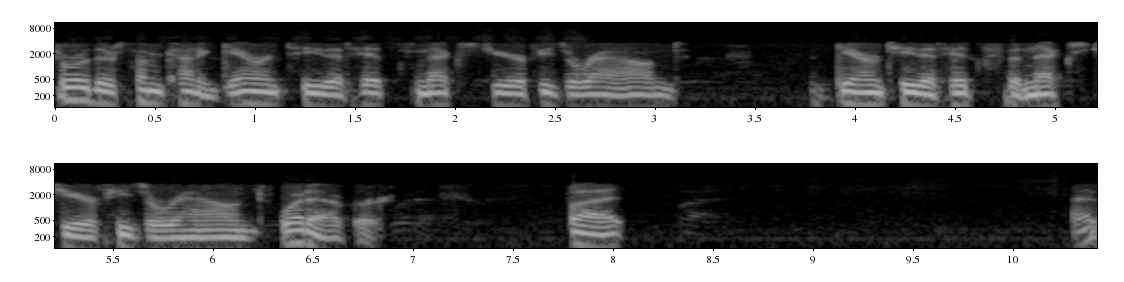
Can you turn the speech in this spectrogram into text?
sure there's some kind of guarantee that hits next year if he's around, guarantee that hits the next year if he's around, whatever. But I,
